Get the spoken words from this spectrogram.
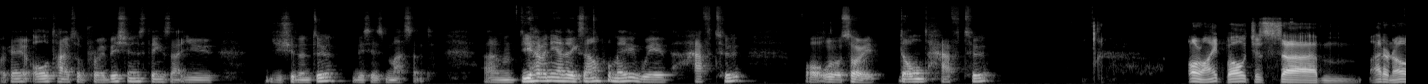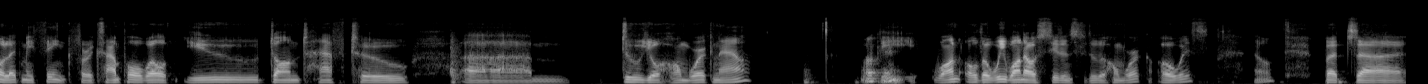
Okay, all types of prohibitions, things that you you shouldn't do. This is mustn't. Um, do you have any other example, maybe with have to, or, or sorry, don't have to? All right. Well, just um, I don't know. Let me think. For example, well, you don't have to um, do your homework now. Would okay. be one. Although we want our students to do the homework always, no, but uh,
